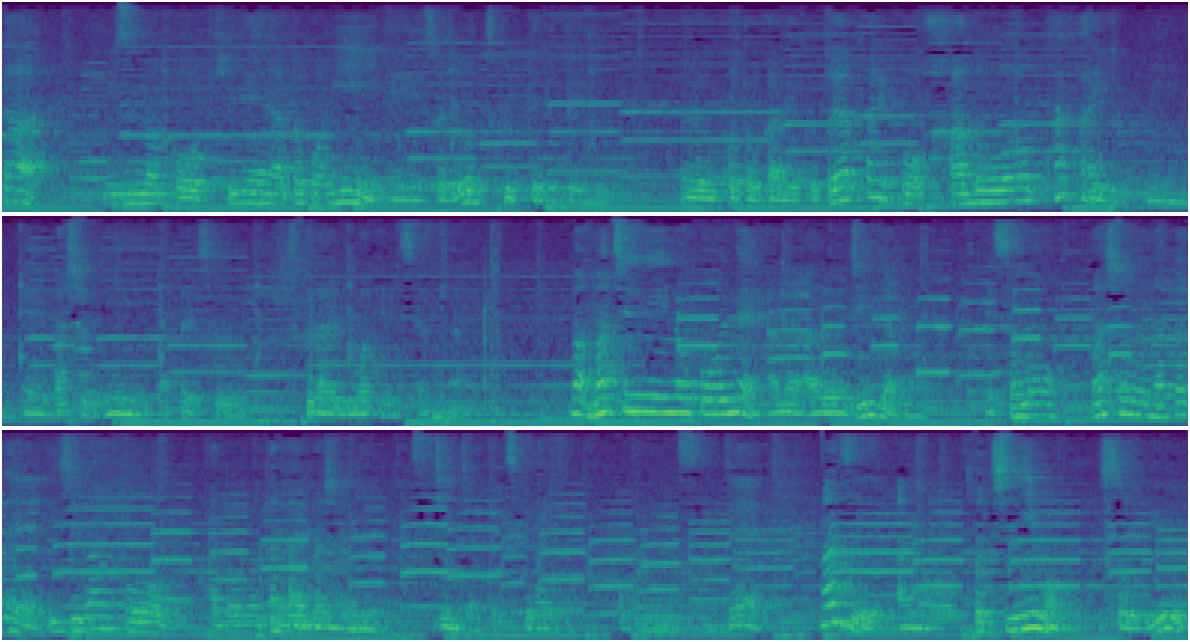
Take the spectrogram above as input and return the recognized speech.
た水のこう綺麗なとこに、えーそれを作っているということからいくとやっぱりこう波動の高い、えー場所にやっぱりそういう作られるわけですよね。まあ、町のこうね、あの、ある神社も、えその場所の中で一番こう、波動の高い場所に神社って作られたと思いますので、まず、あの、土地にもそういう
